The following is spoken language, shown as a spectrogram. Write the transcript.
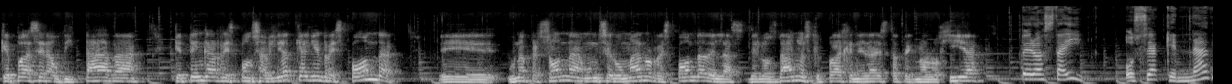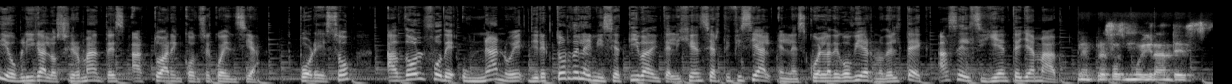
que pueda ser auditada, que tenga responsabilidad, que alguien responda, eh, una persona, un ser humano responda de, las, de los daños que pueda generar esta tecnología. Pero hasta ahí, o sea que nadie obliga a los firmantes a actuar en consecuencia. Por eso, Adolfo de Unanue, director de la iniciativa de inteligencia artificial en la Escuela de Gobierno del TEC, hace el siguiente llamado. Empresas muy grandes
